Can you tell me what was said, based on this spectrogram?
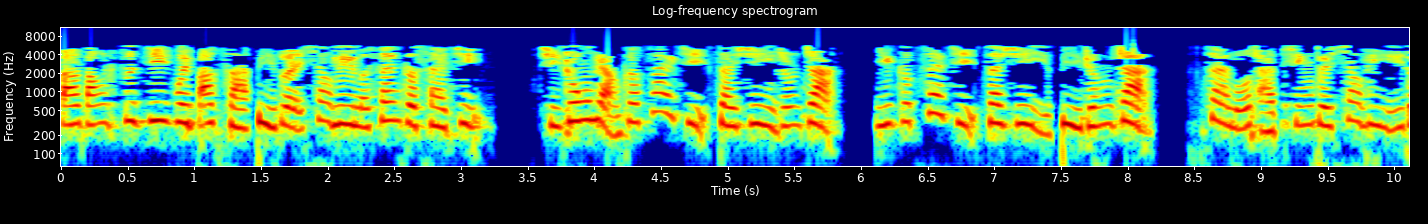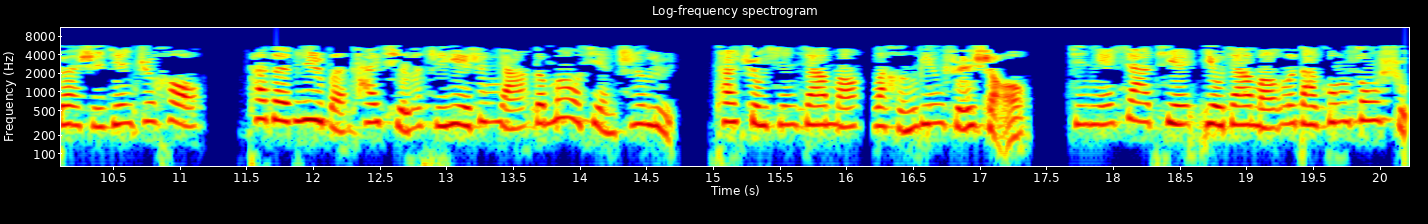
巴邦斯基为巴萨 B 队效力了三个赛季，其中两个赛季在西乙征战，一个赛季在西乙 B 征战。在罗查青队效力一段时间之后，他在日本开启了职业生涯的冒险之旅。他首先加盟了横滨水手，今年夏天又加盟了大公松鼠。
